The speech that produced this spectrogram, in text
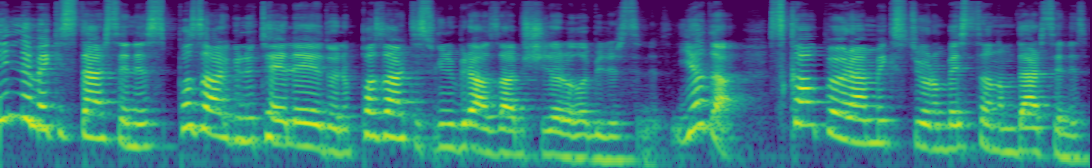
Dinlemek isterseniz pazar günü TL'ye dönüp pazartesi günü biraz daha bir şeyler alabilirsiniz. Ya da scalp öğrenmek istiyorum Beste Hanım derseniz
